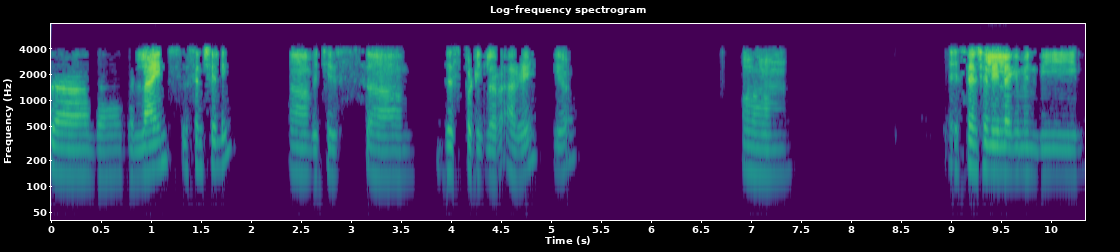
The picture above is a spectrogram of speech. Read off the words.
uh, the, the lines essentially uh, which is um, this particular array here. Um, essentially, like I mean, we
